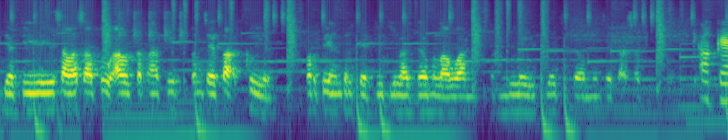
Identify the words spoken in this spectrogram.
menjadi salah satu alternatif pencetak gol ya. seperti yang terjadi di laga melawan Burnley dia juga mencetak satu Oke,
